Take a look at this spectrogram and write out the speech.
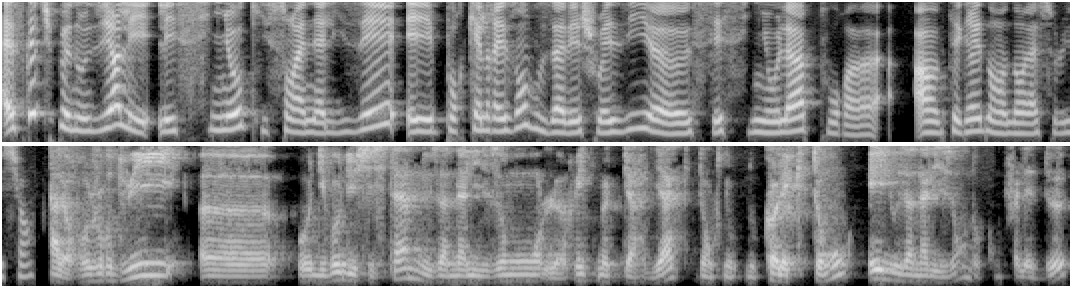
Est-ce que tu peux nous dire les, les, signaux qui sont analysés et pour quelles raisons vous avez choisi euh, ces signaux-là pour euh, intégrer dans, dans, la solution? Alors aujourd'hui, euh, au niveau du système, nous analysons le rythme cardiaque, donc nous, nous collectons et nous analysons, donc on fait les deux.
